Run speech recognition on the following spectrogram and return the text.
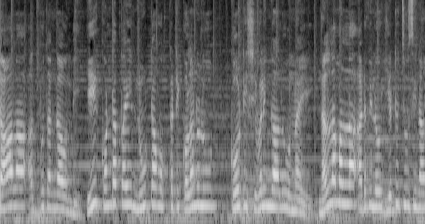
చాలా అద్భుతంగా ఉంది. ఈ కొండపై నూట ఒక్కటి కొలనులు కోటి శివలింగాలు ఉన్నాయి. నల్లమల్ల అడవిలో ఎటు చూసినా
